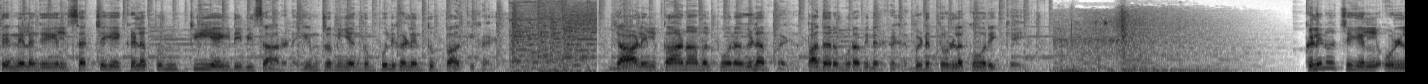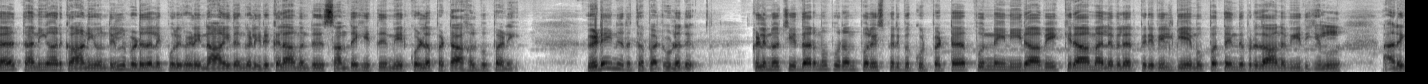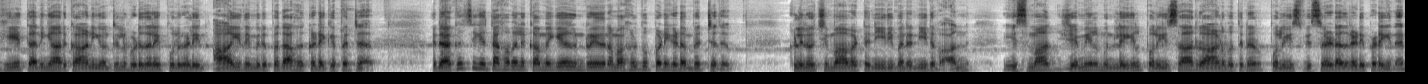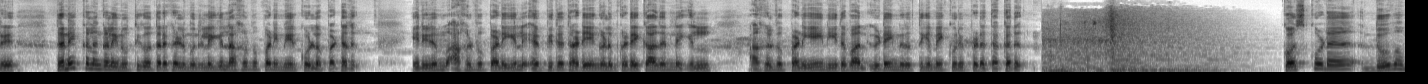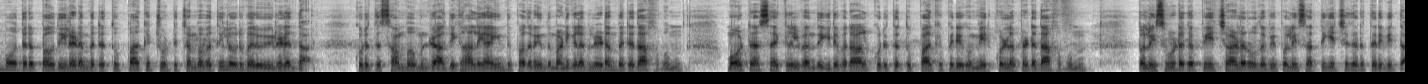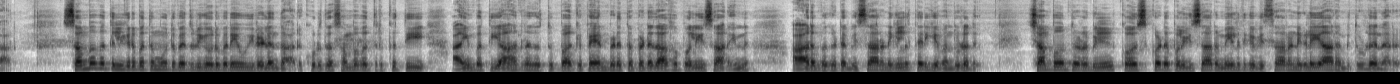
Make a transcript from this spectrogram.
தென்னிலங்கையில் சர்ச்சையை கிளப்பும் டிஐடி விசாரணை. இன்றும் இயங்கும் புலிகளின் துப்பாக்கிகள். யாழில் காணாமல் போன இளம்பெண் பதறும் உறவினர்கள் விடுத்துள்ள கோரிக்கை. கிளிநொச்சியில் உள்ள தனியார் காணியொன்றில் விடுதலை புலிகளின் ஆயுதங்கள் இருக்கலாம் என்று சந்தேகித்து மேற்கொள்ளப்பட்ட அகழ்வு பணி இடைநிறுத்தப்பட்டுள்ளது. கிளிநொச்சி தர்மபுரம் போலீஸ் பிரிவுக்குட்பட்ட புன்னை நீராவி கிராம அலுவலர் பிரிவில் கே முப்பத்தைந்து பிரதான வீதியில் அருகே தனியார் காணியொன்றில் விடுதலை புலிகளின் ஆயுதம் இருப்பதாக கிடைக்கப்பெற்ற ரகசிய தகவலுக்கு அமைய இன்றைய தினம் அகழ்வு பணி இடம்பெற்றது. கிளிநொச்சி மாவட்ட நீதிமன்ற நீதவான் இஸ்மாத் ஜெமீல் முன்னிலையில் போலீசார் இராணுவத்தினர் போலீஸ் விசேட அதிரடிப்படையினர் திணைக்களங்களின் உத்தியோகத்தர்கள் முன்னிலையில் அகழ்வு பணி மேற்கொள்ளப்பட்டது. எனினும் அகழ்வு பணியில் எவ்வித தடயங்களும் கிடைக்காத நிலையில் அகழ்வு பணியை நீதவான் இடைநிறுத்தியமை குறிப்பிடத்தக்கது. கொஸ்கொட தூவமோதர பகுதியில் இடம்பெற்ற துப்பாக்கிச் சூட்டுச் சம்பவத்தில் ஒருவர் உயிரிழந்தார். குறித்த சம்பவம் இன்று அதிகாலை ஐந்து பதினைந்து மணியளவில் இடம்பெற்றதாகவும் மோட்டார் சைக்கிளில் வந்த இருவரால் குறித்த துப்பாக்கி பிரிவு மேற்கொள்ளப்பட்டதாகவும் போலீஸ் ஊடக பேச்சாளர் உதவி போலீஸ் அத்தியட்சகர் தெரிவித்தார். சம்பவத்தில் இருபத்தி மூன்று பேருடைய ஒருவரே உயிரிழந்தார். குறித்த சம்பவத்திற்கு தி ஐம்பத்தி ஆறு ரக துப்பாக்கி பயன்படுத்தப்பட்டதாக போலீசாரின் ஆரம்பகட்ட விசாரணையில் தெரிய வந்துள்ளது சம்பவம் தொடர்பில் கோஸ்கொட போலீசார் மேலதிக விசாரணைகளை ஆரம்பித்துள்ளனர்.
